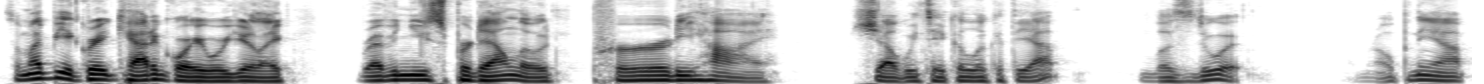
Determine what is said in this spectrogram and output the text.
So it might be a great category where you're like, revenues per download, pretty high. Shall we take a look at the app? Let's do it. I'm gonna open the app.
